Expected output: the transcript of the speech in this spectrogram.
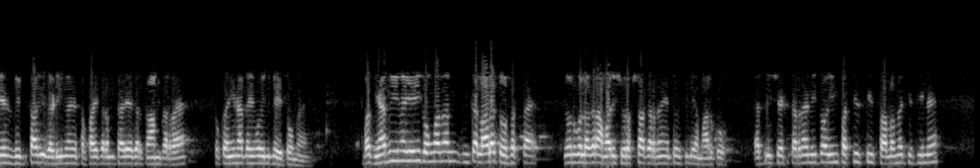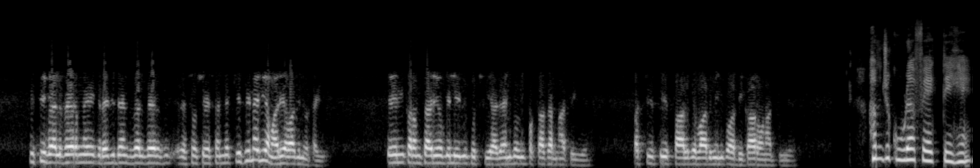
कि इस विपता की घड़ी में सफ़ाई कर्मचारी अगर काम कर रहा है तो कहीं ना कहीं वो इनके हितों में है। बस यहाँ भी मैं यही कहूँगा, मैम, इनका लालच हो सकता है। जो उनको लग रहा है हमारी सुरक्षा कर रहे हैं तो इसलिए हमारे को अप्रिशिएट कर रहे हैं। नहीं तो इन पच्चीस तीस सालों में किसी ने, किसी वेलफेयर ने, एक रेजिडेंट वेलफेयर एसोसिएशन ने किसी ने भी हमारी आवाज़ नहीं उठाई कि इन कर्मचारियों के लिए भी कुछ किया जाए, इनको भी पक्का करना चाहिए। पच्चीस तीस साल के बाद भी इनको अधिकार होना चाहिए। हम जो कूड़ा फेंकते हैं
